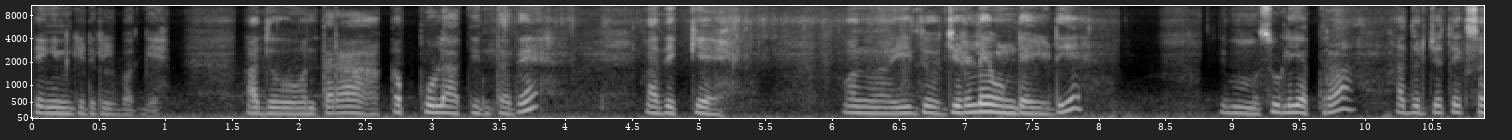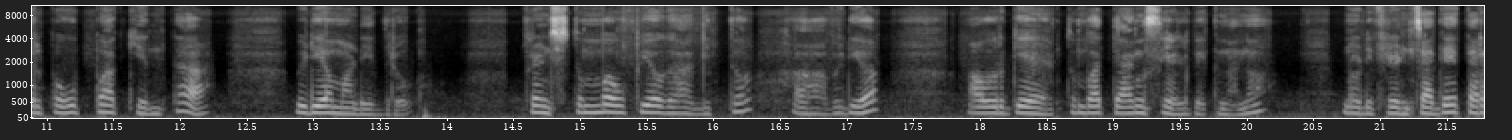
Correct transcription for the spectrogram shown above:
ತೆಂಗಿನ ಗಿಡಗಳ ಬಗ್ಗೆ. ಅದು ಒಂಥರ ಕಪ್ಪು ಹುಳ ತಿಂತದೆ. ಅದಕ್ಕೆ ಒಂದು ಇದು ಜಿರಳೆ ಉಂಡೆ ಇಡಿ, ಸುಳಿ ಹತ್ರ ಅದ್ರ ಜೊತೆಗೆ ಸ್ವಲ್ಪ ಉಪ್ಪು ಹಾಕಿ ಅಂತ ವಿಡಿಯೋ ಮಾಡಿದರು. ಫ್ರೆಂಡ್ಸ್, ತುಂಬ ಉಪಯೋಗ ಆಗಿತ್ತು ಆ ವಿಡಿಯೋ. ಅವ್ರಿಗೆ ತುಂಬ ಥ್ಯಾಂಕ್ಸ್ ಹೇಳ್ಬೇಕು ನಾನು. ನೋಡಿ ಫ್ರೆಂಡ್ಸ್, ಅದೇ ಥರ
